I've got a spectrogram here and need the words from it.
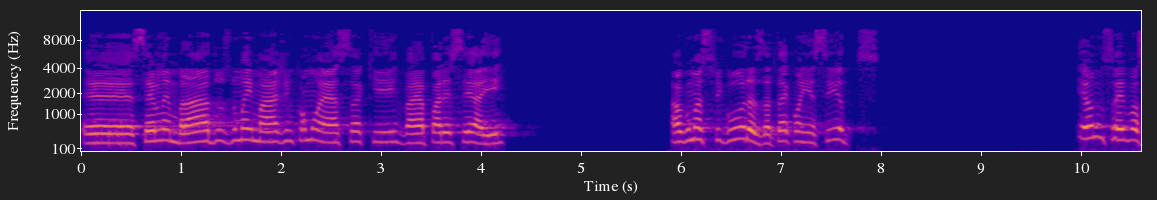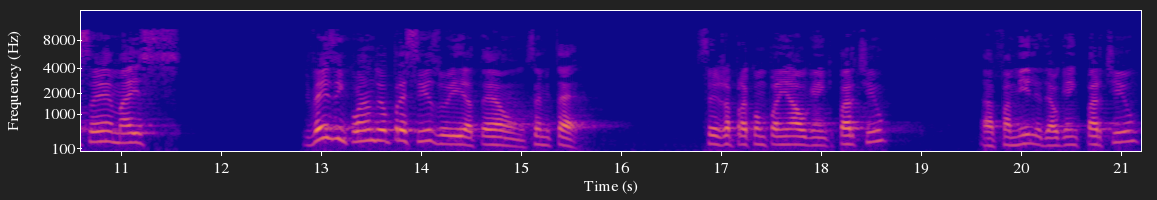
é, ser lembrados numa imagem como essa que vai aparecer aí. Algumas figuras até conhecidas. Eu não sei você, mas de vez em quando eu preciso ir até um cemitério. Seja para acompanhar alguém que partiu, a família de alguém que partiu.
